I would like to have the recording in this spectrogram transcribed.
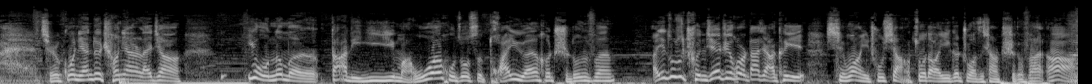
哎，其实过年对成年人来讲有那么大的意义吗？无外乎就是团圆和吃顿饭。啊，也就是春节这会儿，大家可以心往一处想，坐到一个桌子上吃个饭啊。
